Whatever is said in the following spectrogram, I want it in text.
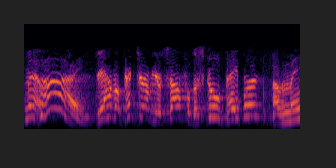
Smith. Hi. Do you have a picture of yourself for the school paper? Of me?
